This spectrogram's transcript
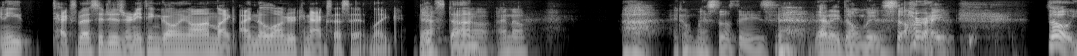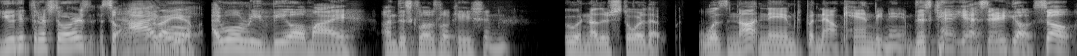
any text messages or anything going on, like I no longer can access it. Like Yeah, it's done. I know. I know. Ah, I don't miss those days. that I don't miss. All right. So you hit thrift stores. So Yeah, I will. you? I will reveal my undisclosed location. Ooh, another store that was not named but now can be named. This can't. Yes, there you go. So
